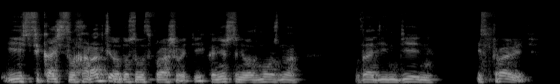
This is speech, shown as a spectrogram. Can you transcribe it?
Есть качество характера, то, что вы спрашиваете. Их, конечно, невозможно за один день исправить.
